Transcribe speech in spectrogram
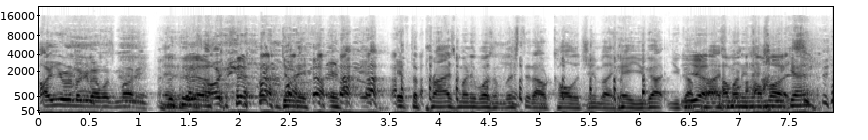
All you were looking at was money. Dude, if, if, if the prize money wasn't listed, I would call the gym, be like, "Hey, you got you got Yeah, prize how mu- money how next much? weekend?"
